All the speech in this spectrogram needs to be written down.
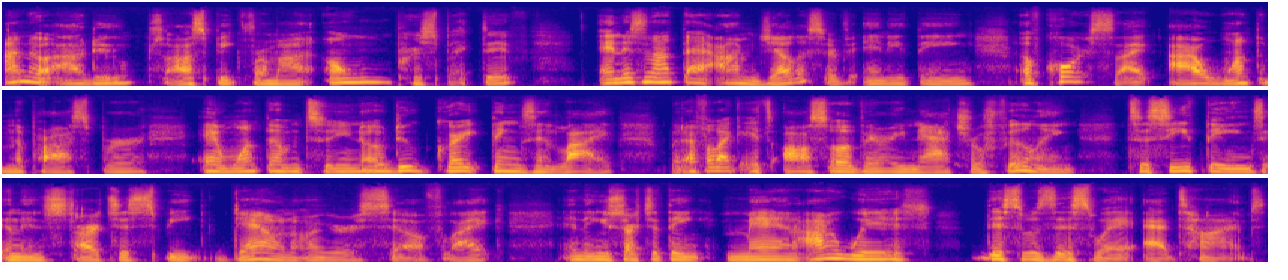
I know I do. So I'll speak from my own perspective. And it's not that I'm jealous of anything. Of course, like I want them to prosper and want them to, you know, do great things in life. But I feel like it's also a very natural feeling to see things and then start to speak down on yourself. Like, and then you start to think, man, I wish this was this way at times.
